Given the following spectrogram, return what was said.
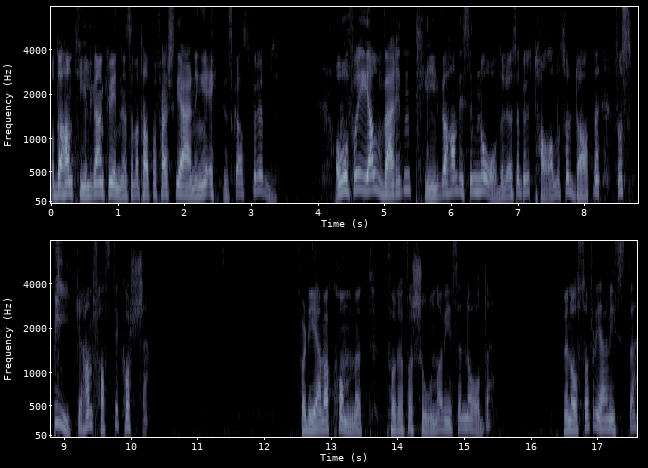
og da han tilga en kvinne som var tatt på fersk gjerning i ekteskapsbrudd, og hvorfor i all verden tilga han disse nådeløse, brutale soldatene som spikra han fast i korset? Fordi han var kommet for å forsone og vise nåde. Men også fordi han visste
